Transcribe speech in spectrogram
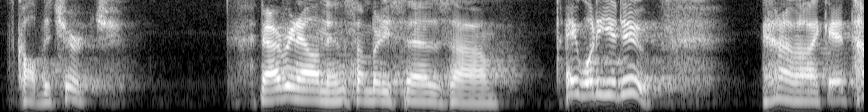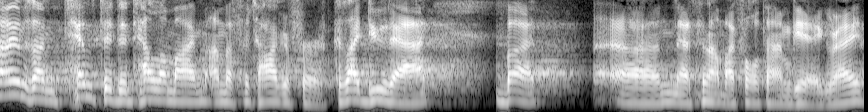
It's called the church. Now, every now and then somebody says, um, Hey, what do you do? And I'm like, at times I'm tempted to tell them I'm, I'm a photographer because I do that, but uh, that's not my full time gig, right?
